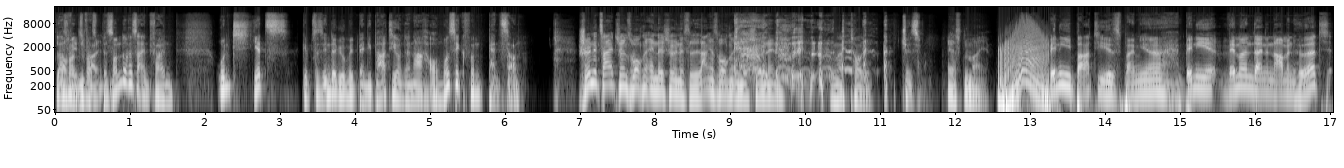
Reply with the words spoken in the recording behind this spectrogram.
Lassen wir uns was Fall. Besonderes einfallen. Und jetzt gibt's das Interview mit Benny Party und danach auch Musik von Panstown. Schöne Zeit, schönes Wochenende, schönes langes Wochenende, schönen. Na toll. Tschüss. 1. Mai. Benny Barty ist bei mir. Benny, wenn man deinen Namen hört,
